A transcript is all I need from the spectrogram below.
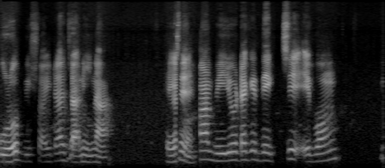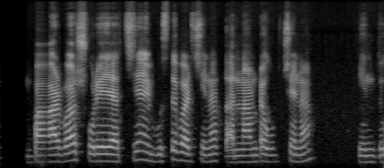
পুরো বিষয়টা জানি না। ঠিক আছে? আমার ভিডিওটাকে দেখছে এবং বারবার সরে যাচ্ছে, আমি বুঝতে পারছি না, তার নামটা উঠছে না, কিন্তু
